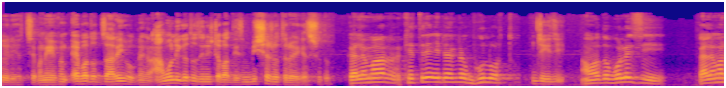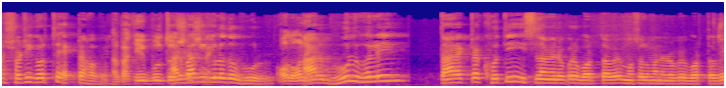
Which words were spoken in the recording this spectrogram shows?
তৈরি হচ্ছে। মানে এখন এবাদত যারই হোক না কেন আমলিগত জিনিসটা বাদ দিয়েছেন বিশ্বাসগত রয়ে গেছে শুধু। কালেমার ক্ষেত্রে এটা একটা ভুল অর্থ। জি জি। আমরা তো বলেছি কালেমার সঠিক অর্থ একটা হবে। আর বাকি ভুল তো আর বাকিগুলো তো ভুল। আর ভুল হলেই তার একটা ক্ষতি ইসলামের উপরে বর্তাবে মুসলমানের উপরে বর্তাবে।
